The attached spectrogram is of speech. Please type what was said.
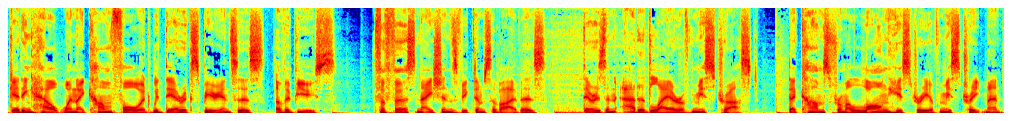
getting help when they come forward with their experiences of abuse. For First Nations victim survivors, there is an added layer of mistrust that comes from a long history of mistreatment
